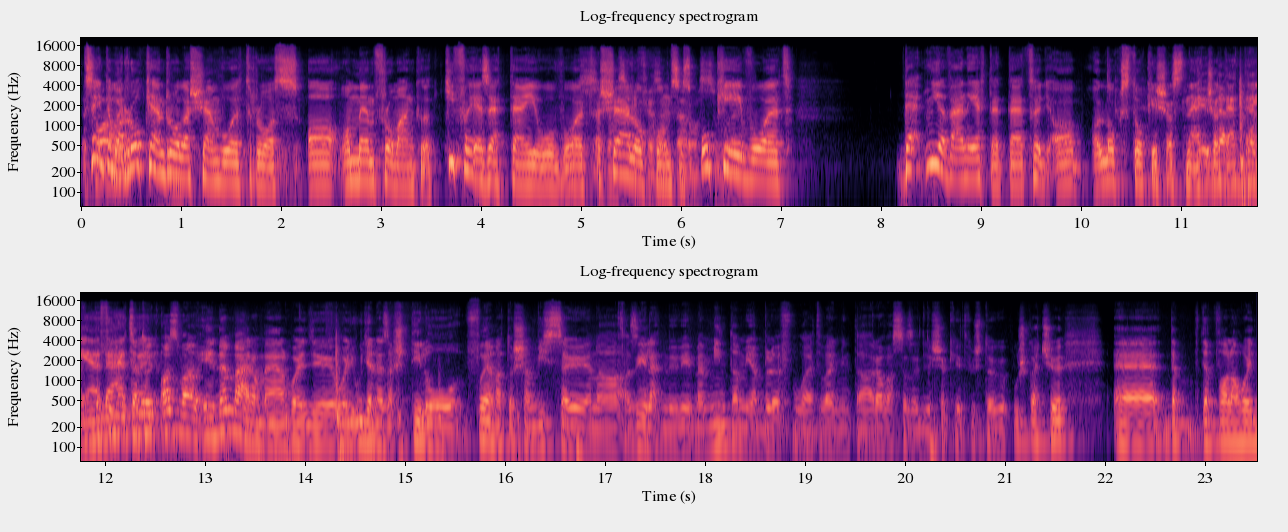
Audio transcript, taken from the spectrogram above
Szerintem szóval, a rock and roll sem volt rossz, a, a Man from Uncle kifejezetten jó volt, a Sherlock Holmes az oké okay volt. de nyilván érted, tehát, hogy a, a Lockstock és a Snatch a teteje. De, de, de, hát, tehát, hogy... hogy az van, én nem várom el, hogy, hogy ugyanez a stíló folyamatosan visszajöjjön az életművében, mint ami a Bluff volt, vagy mint a Ravasz az egy és a két füstölgő puskacső, de, de valahogy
